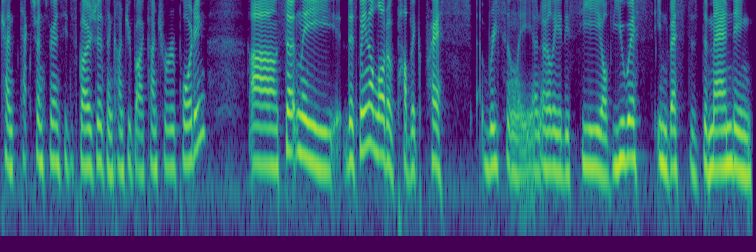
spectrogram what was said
tax transparency disclosures and country by country reporting. Uh, certainly, there's been a lot of public press recently and earlier this year of US investors demanding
